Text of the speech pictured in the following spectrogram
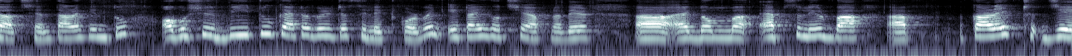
যাচ্ছেন, তারা কিন্তু অবশ্যই বি টু ক্যাটাগরিটা সিলেক্ট করবেন। এটাই হচ্ছে আপনাদের একদম অ্যাবসলিউট বা কারেক্ট যে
